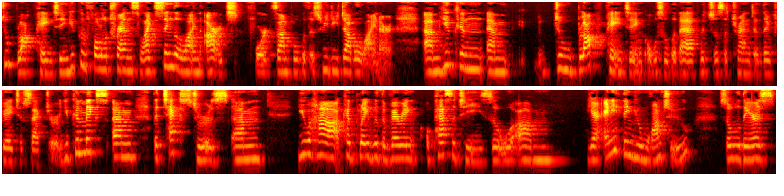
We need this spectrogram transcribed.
do block painting. You can follow trends like single line art for example with a 3d double liner. Um, you can do blob painting also with that, which is a trend in the creative sector. You can mix um, the textures. Um, you ha- can play with the varying opacity. So, um, yeah, anything you want to. So there's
